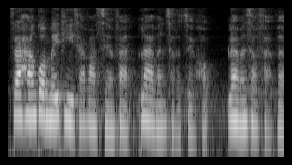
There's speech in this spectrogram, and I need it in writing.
在韩国媒体采访嫌犯赖文晓的最后，赖文晓反问：“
